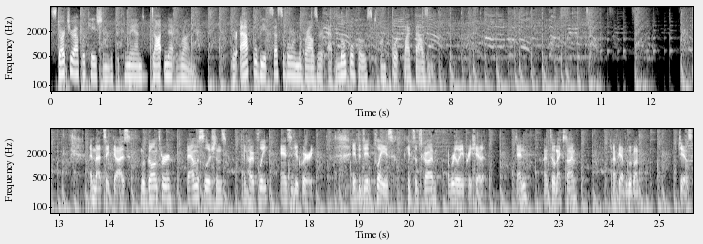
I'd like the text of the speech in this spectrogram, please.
start your application with the command .NET Run. Your app will be accessible in the browser at localhost on port 5000. And that's it, guys. We've gone through, found the solutions, and hopefully answered your query. If it did, please hit subscribe. I really appreciate it. And until next time, I hope you have a good one. Cheers.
